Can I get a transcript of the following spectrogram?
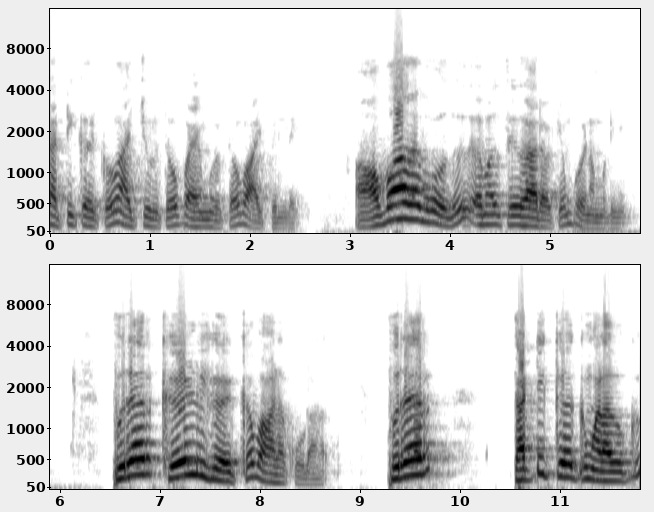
தட்டி கேட்கவோ அச்சுறுத்தவோ பயமுறுத்தவோ வாய்ப்பில்லை. அவ்வாறு போது எமது தேக ஆரோக்கியம் பேண முடியும். பிறர் கேள்வி கேட்க வாழக்கூடாது. பிறர் தட்டி கேட்கும் அளவுக்கு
